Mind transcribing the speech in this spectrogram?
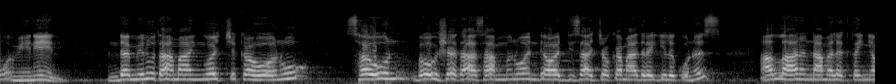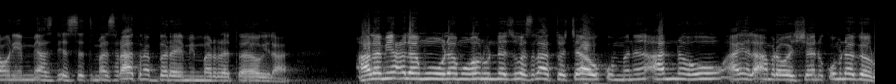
ሙእሚኒን እንደሚሉት አማኞች ከሆኑ ሰውን በውሸት አሳምኖ እንዲያወዲሳቸው ከማድረግ ይልቁንስ አላህንና መለክተኛውን የሚያስደስት መስራት ነበረ የሚመረጠው ይላል አለም ያዕለሙ ለመሆኑ እነዚህ ወስላቶች አያውቁምን? አነሁ አይል አምረ ወሸን ቁም ነገሩ።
